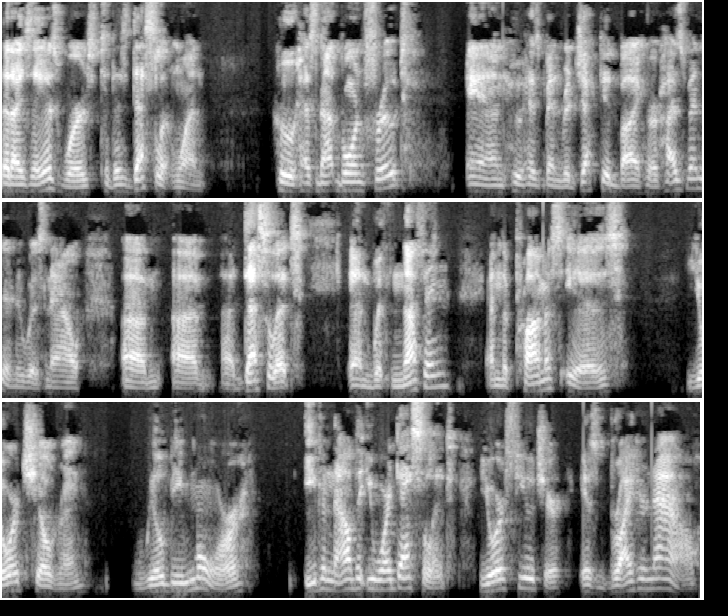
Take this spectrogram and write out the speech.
that Isaiah's words to this desolate one who has not borne fruit and who has been rejected by her husband and who is now um, uh, uh, desolate and with nothing. And the promise is, Your children will be more even now that you are desolate, your future is brighter now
